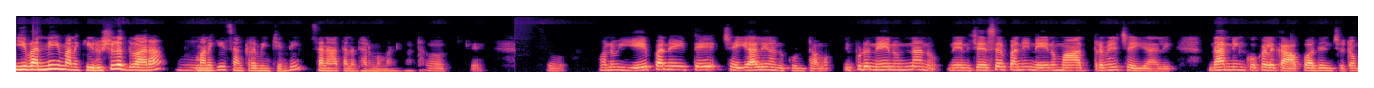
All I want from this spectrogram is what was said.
ఇవన్నీ మనకి ఋషుల ద్వారా. మనకి సంక్రమించింది సనాతన ధర్మం అన్నమాట. ఓకే. సో మనం ఏ పని అయితే చెయ్యాలి అనుకుంటామో ఇప్పుడు నేనున్నాను నేను చేసే పని నేను మాత్రమే చెయ్యాలి. దాన్ని ఇంకొకరికి ఆపాదించడం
